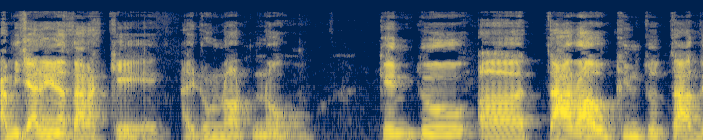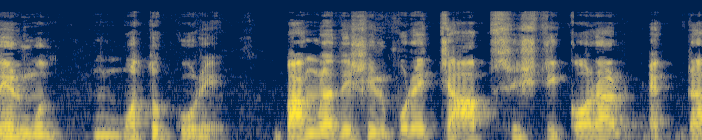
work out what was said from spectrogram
আমি জানি না তারা কে আই ডু নট নো কিন্তু আহ, তারাও কিন্তু তাদের মতো করে বাংলাদেশের উপরে চাপ সৃষ্টি করার একটা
